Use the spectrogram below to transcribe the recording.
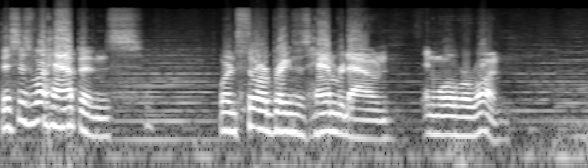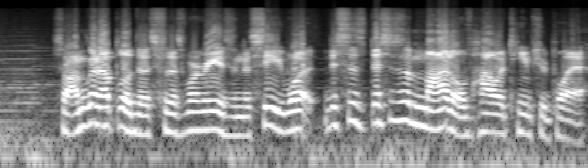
This is what happens when Thor brings his hammer down in World War One. So I'm gonna upload this for this one reason to see what this is. This is a model of how a team should play.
